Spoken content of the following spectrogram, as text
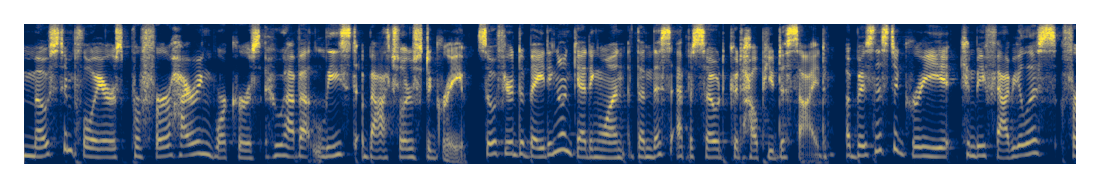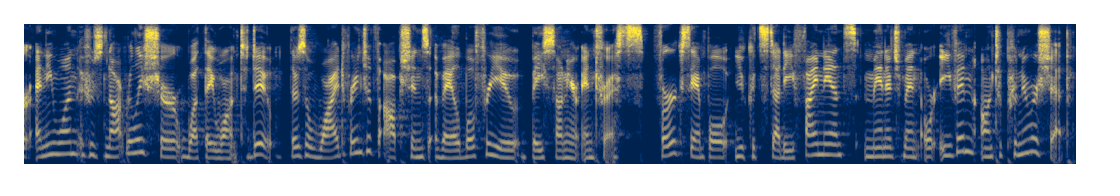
Most employers prefer hiring workers who have at least a bachelor's degree, so if you're debating on getting one, then this episode could help you decide. A business degree can be fabulous for anyone who's not really sure what they want to do. There's a wide range of options available for you based on your interests. For example, you could study finance, management, or even entrepreneurship.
